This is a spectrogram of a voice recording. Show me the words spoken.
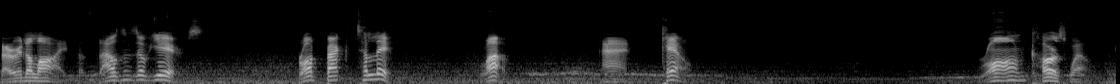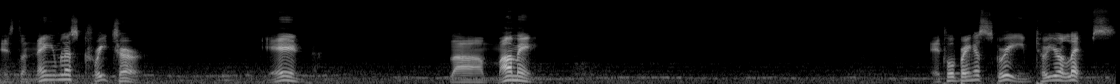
Buried alive for thousands of years. Brought back to live, love, and kill. Ron Carswell is the nameless creature in The Mummy. It will bring a scream to your lips.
